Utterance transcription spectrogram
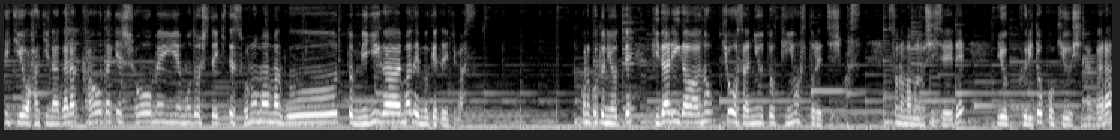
息を吐きながら顔だけ正面へ戻してきてそのままぐーっと右側まで向けていきますこのことによって左側の強鎖乳突筋をストレッチしますそのままの姿勢でゆっくりと呼吸しながら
